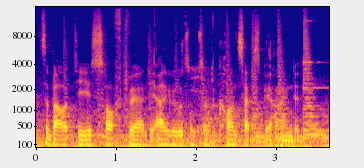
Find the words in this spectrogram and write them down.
It's about the software, the algorithms and the concepts behind it.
